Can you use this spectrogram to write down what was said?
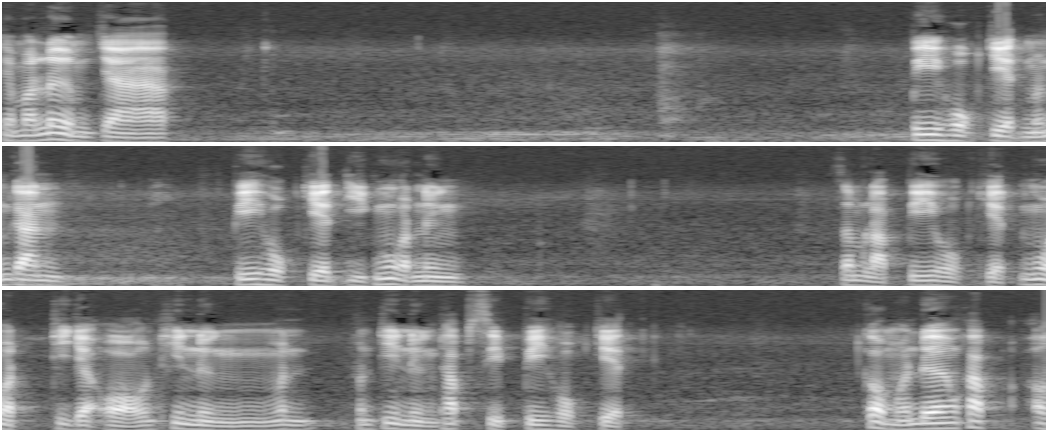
จะมาเริ่มจากปีหกเจ็ดเหมือนกัน ปีหกเจ็ดอีกงวดหนึ่ง สำหรับปีหกเจ็ดงวดที่จะออกที่หนึ่งวันวันที่หนึ่งทับสิบปีหกเจ็ดก็เหมือนเดิมครับเอา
